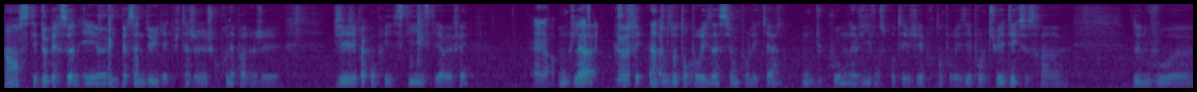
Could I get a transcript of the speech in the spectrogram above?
Non, c'était deux personnes et euh, une personne de Hulette. Putain, je, je comprenais pas là. J'ai pas compris ce qu'il ce qu'il avait fait. Alors, Donc là, ça fait un tour de temporisation pour les cas. Donc du coup, à mon avis, ils vont se protéger pour temporiser, pour le tuer dès que ce sera euh, de nouveau euh,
